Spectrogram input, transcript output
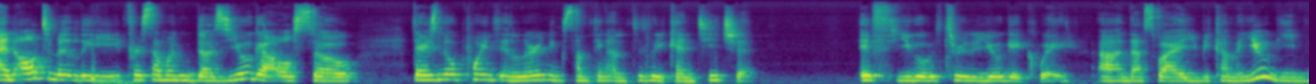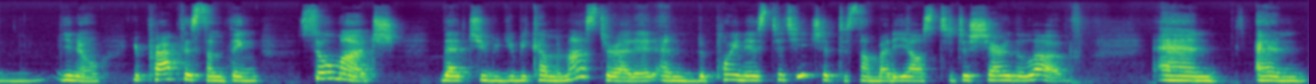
And ultimately, for someone who does yoga, also, there's no point in learning something until you can teach it if you go through the yogic way uh, that's why you become a yogi you know you practice something so much that you, you become a master at it and the point is to teach it to somebody else to, to share the love and and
